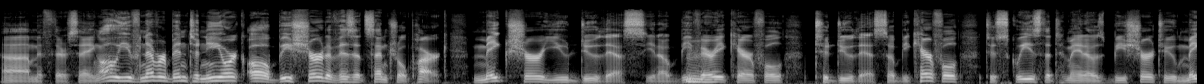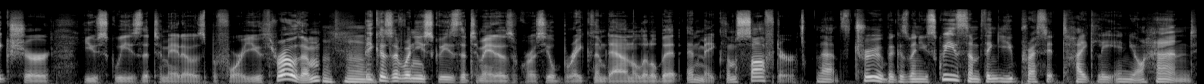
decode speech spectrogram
Um, if they're saying, oh, you've never been to New York? Oh, be sure to visit Central Park. Make sure you do this, you know, be very careful to do this. So be careful to squeeze the tomatoes. Be sure to make sure you squeeze the tomatoes before you throw them, mm -hmm. because of when you squeeze the tomatoes, of course, you'll break them down a little bit and make them softer. That's true, because when you squeeze something, you press it tightly in your hand.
